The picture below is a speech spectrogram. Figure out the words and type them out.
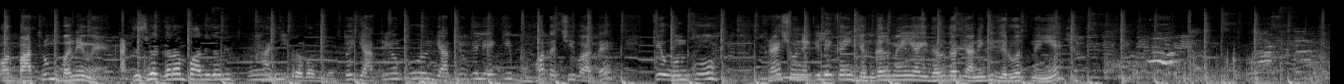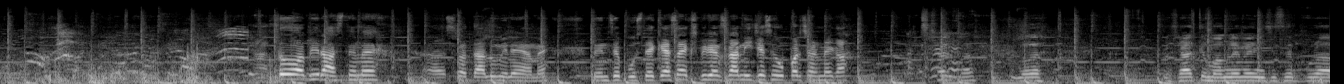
और बाथरूम बने हुए हैं। जिसमें गर्म पानी का भी हाँ पूरी जी। प्रबंध है। तो यात्रियों को यात्रियों के लिए एक बहुत अच्छी बात है कि उनको फ्रेश होने के लिए कहीं जंगल में या इधर उधर जाने की ज़रूरत नहीं है। तो अभी रास्ते में श्रद्धालु मिले हैं हमें तो इनसे पूछते हैं कैसा एक्सपीरियंस रहा नीचे से ऊपर चढ़ने का? अच्छा मगर प्रसाद के मामले में नीचे से पूरा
